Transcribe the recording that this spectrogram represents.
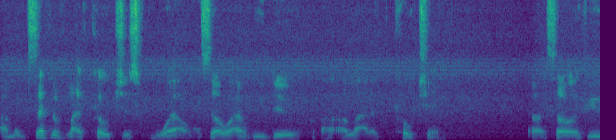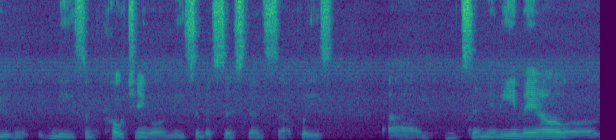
I'm executive life coach as well, so uh, we do a lot of coaching. Uh, so if you need some coaching or need some assistance, uh, please um, send me an email or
